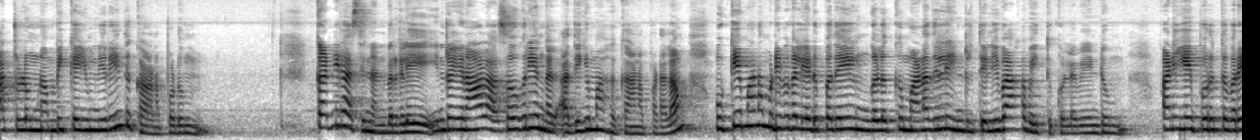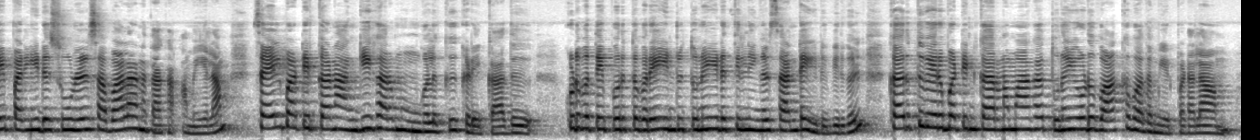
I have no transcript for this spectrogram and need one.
ஆற்றலும் நம்பிக்கையும் நிறைந்து காணப்படும். கன்னிராசி நண்பர்களே இன்றைய நாள் அசௌகரியங்கள் அதிகமாக காணப்படலாம். முக்கியமான முடிவுகள் எடுப்பதை உங்களுக்கு மனதில் இன்று தெளிவாக வைத்துக்கொள்ள வேண்டும். பணியை பொறுத்தவரை பணியிட சூழல் சவாலானதாக அமையலாம். செயல்பாட்டிற்கான அங்கீகாரம் உங்களுக்கு கிடைக்காது. குடும்பத்தை பொறுத்தவரை இன்று துணையிடத்தில் நீங்கள் சண்டையிடுவீர்கள். கருத்து வேறுபாட்டின் காரணமாக துணையோடு வாக்குவாதம் ஏற்படலாம்.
